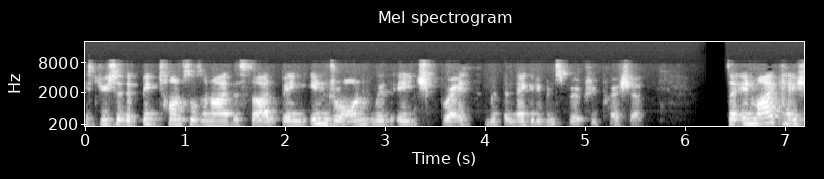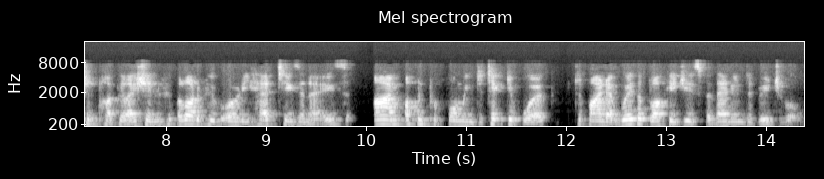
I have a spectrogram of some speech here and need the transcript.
is due to the big tonsils on either side being indrawn with each breath with the negative inspiratory pressure. So in my patient population, a lot of who've already had T's and A's, I'm often performing detective work to find out where the blockage is for that individual.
